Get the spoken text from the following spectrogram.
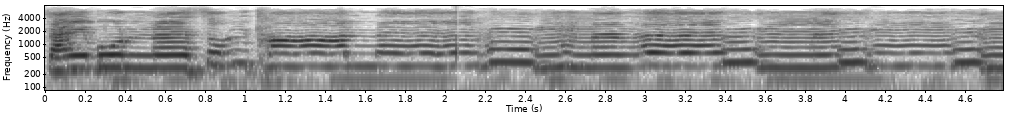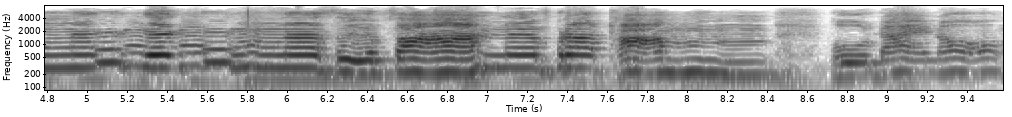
ใจบุญสุนทานสืบสารพระธรรม ผู้ได้น้อม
